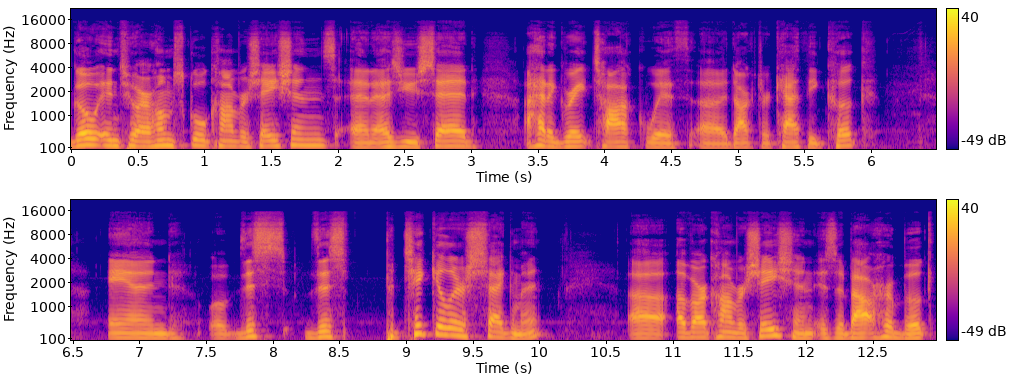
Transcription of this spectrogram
go into our homeschool conversations. And as you said, I had a great talk with uh, Dr. Kathy Koch, and uh, this this particular segment uh, of our conversation is about her book,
